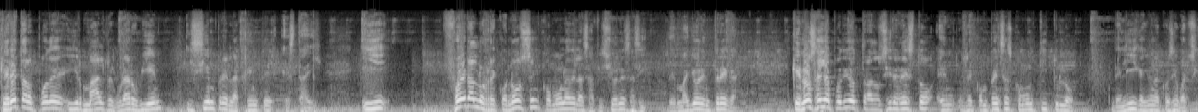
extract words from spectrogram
Querétaro puede ir mal, regular o bien y siempre la gente está ahí. Y fuera lo reconocen como una de las aficiones así, de mayor entrega. Que no se haya podido traducir en esto en recompensas como un título de liga y una cosa, bueno, sí,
